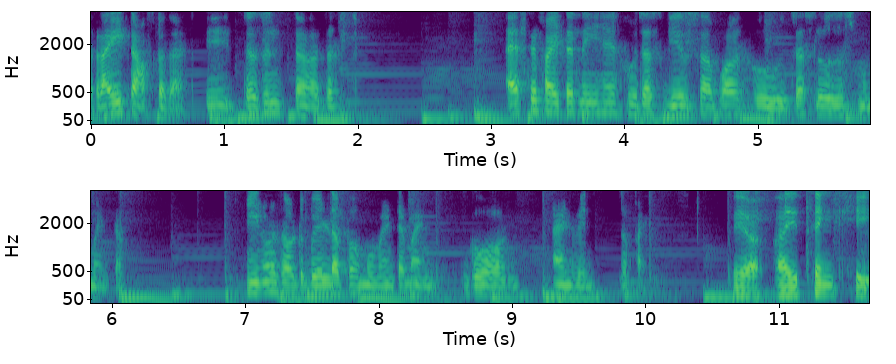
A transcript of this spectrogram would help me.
right after that. He doesn't uh, just ऐसे फाइटर नहीं है हु जस्ट गिव्स अप और who just lose momentum he knows how to build up a momentum and go on and win the fight yeah I think he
